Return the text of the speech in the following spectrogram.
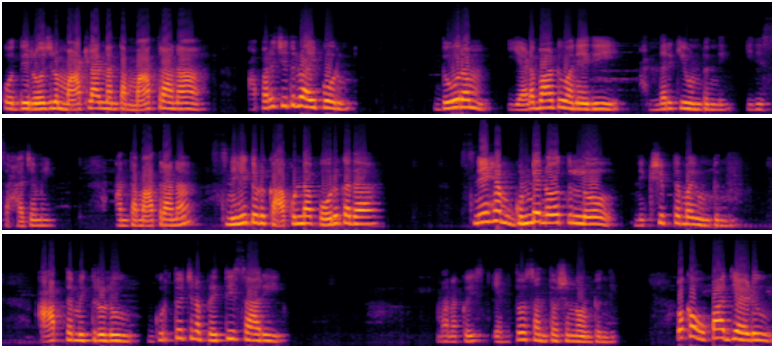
కొద్ది రోజులు మాట్లాడినంత మాత్రాన అపరిచితులు అయిపోరు. దూరం ఎడబాటు అనేది అందరికీ ఉంటుంది. ఇది సహజమే. అంత మాత్రాన స్నేహితుడు కాకుండా పోరు కదా? స్నేహం గుండె నోతుల్లో నిక్షిప్తమై ఉంటుంది. ఆప్తమిత్రులు గుర్తొచ్చిన ప్రతిసారి మనకు ఎంతో సంతోషంగా ఉంటుంది. ఒక ఉపాధ్యాయుడు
